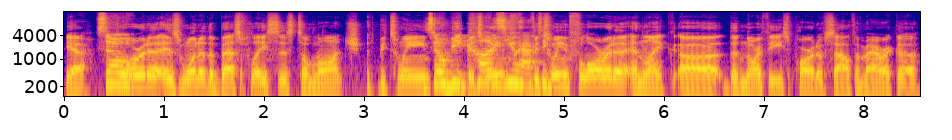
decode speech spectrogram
Yeah. So- Florida is one of the best places to launch between so because between, you have to between Florida and like uh the northeast part of South America.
